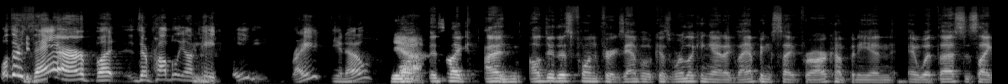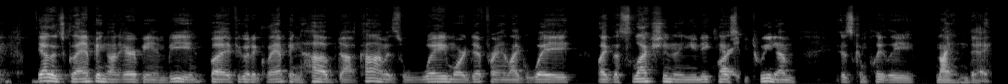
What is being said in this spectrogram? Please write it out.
Well, they're there, but they're probably on page 80, right? You know? yeah, Well, it's like I mm-hmm. I'll do this one for example because we're looking at a glamping site for our company and and with us it's like yeah there's glamping on Airbnb but if you go to glampinghub.com it's way more different and like way like the selection and uniqueness Right. between them is completely night and day.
